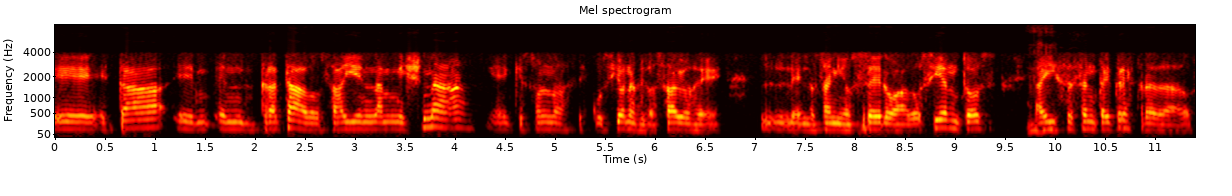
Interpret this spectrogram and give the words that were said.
está en, tratados. Hay en la Mishnah, que son las discusiones de los sabios de, de los años 0 a 200, hay 63 tratados.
